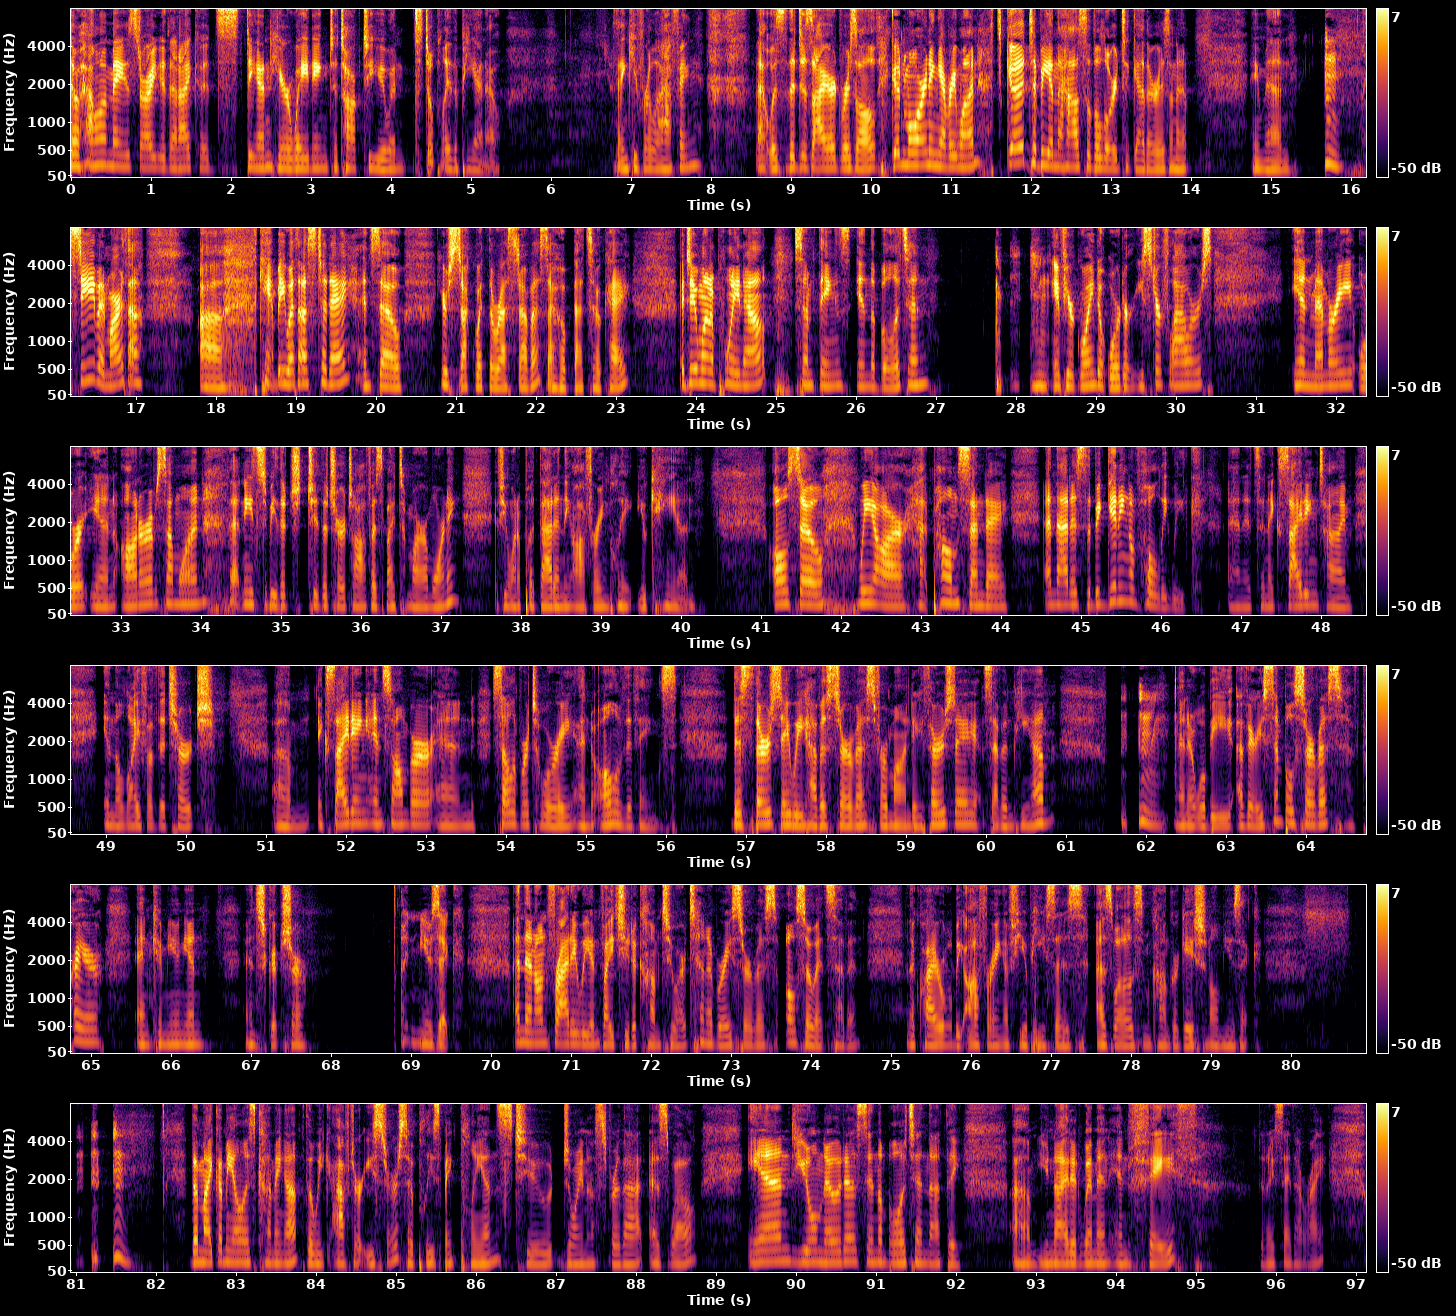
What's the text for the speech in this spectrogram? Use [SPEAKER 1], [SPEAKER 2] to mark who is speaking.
[SPEAKER 1] So, how amazed are you that I could stand here waiting to talk to you and still play the piano? Thank you for laughing. That was the desired result. Good morning, everyone. It's good to be in the house of the Lord together, isn't it? Amen. Steve and Martha uh, can't be with us today, and so you're stuck with the rest of us. I hope that's okay. I do want to point out some things in the bulletin. if you're going to order Easter flowers in memory or in honor of someone, that needs to be the ch- to the church office by tomorrow morning. If you want to put that in the offering plate, you can. Also, we are at Palm Sunday, and that is the beginning of Holy Week, and it's an exciting time in the life of the church um, exciting and somber and celebratory and all of the things. This Thursday, we have a service for Maundy Thursday at 7 p.m. and it will be a very simple service of prayer and communion and scripture and music. And then on Friday, we invite you to come to our Tenebrae service, also at 7. And the choir will be offering a few pieces as well as some congregational music. the Micah meal is coming up the week after Easter, so please make plans to join us for that as well. And you'll notice in the bulletin that the um, United Women in Faith, did I say that right?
